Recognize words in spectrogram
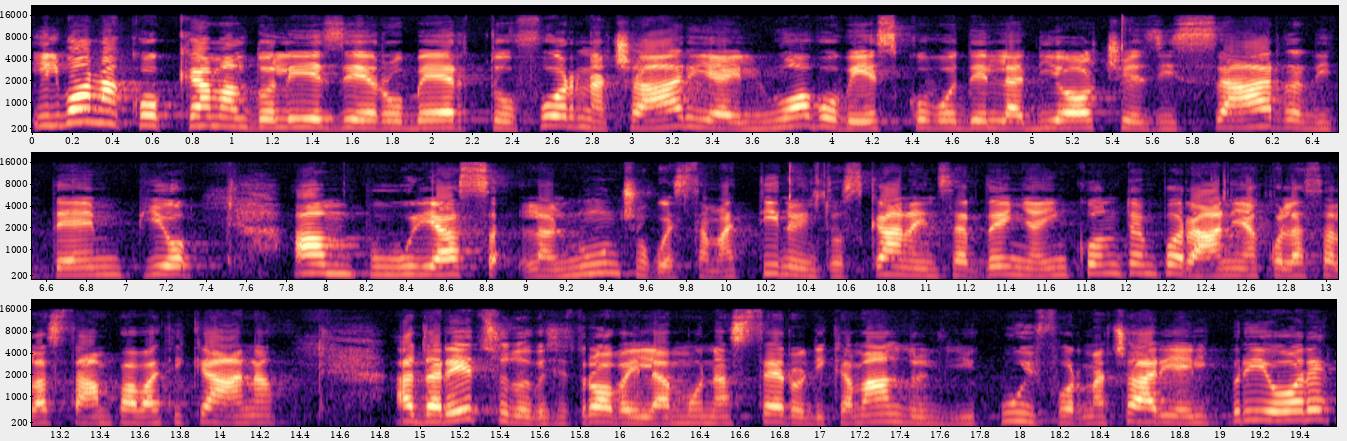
Il monaco camaldolese Roberto Fornaciari è il nuovo vescovo della diocesi sarda di Tempio Ampurias. L'annuncio questa mattina in Toscana e in Sardegna in contemporanea con la sala stampa vaticana. Ad Arezzo, dove si trova il monastero di Camaldoli, di cui Fornaciari è il priore,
